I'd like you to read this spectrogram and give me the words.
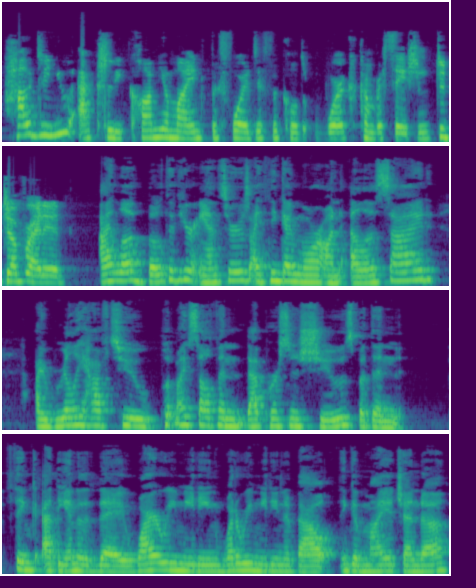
How do you actually calm your mind before a difficult work conversation? To jump right in. I love both of your answers. I think I'm more on Ella's side. I really have to put myself in that person's shoes, but then think at the end of the day, why are we meeting? What are we meeting about? Think of my agenda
